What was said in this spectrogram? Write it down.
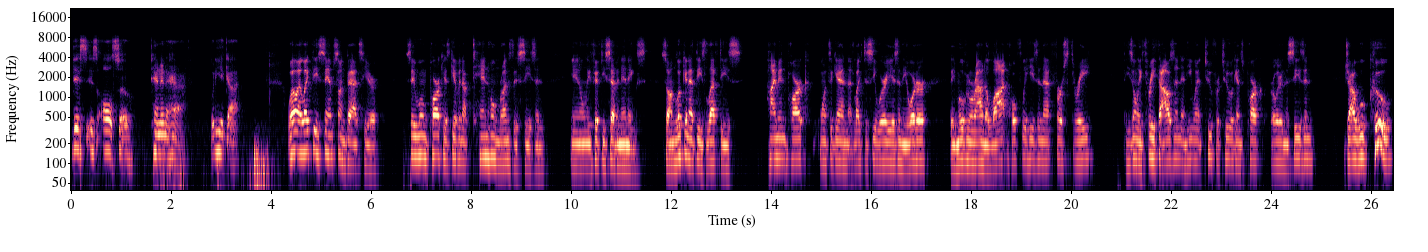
This is also 10 and a half. What do you got? Well, I like these Samsung bats here. Si Woong Park has given up 10 home runs this season in only 57 innings. So I'm looking at these lefties. Hyman Park, once again, I'd like to see where he is in the order. They move him around a lot. Hopefully, he's in that first three. He's only 3,000, and he went two for two against Park earlier in the season. Jaewoo Koo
